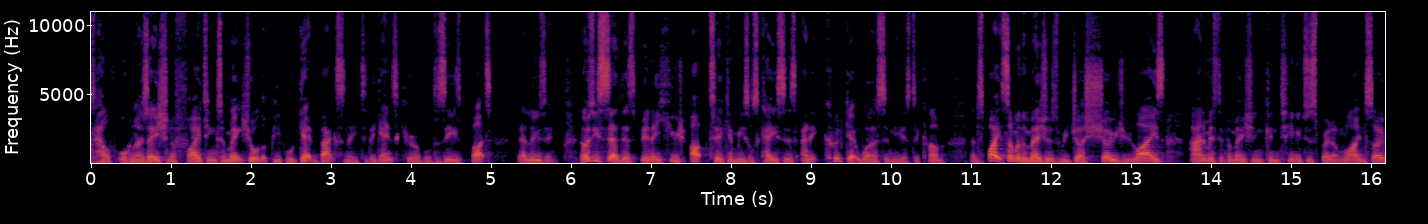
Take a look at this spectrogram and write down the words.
World Health Organization are fighting to make sure that people get vaccinated against curable disease, but they're losing. Now, as you said, there's been a huge uptick in measles cases, and it could get worse in the years to come. Now, despite some of the measures we just showed you, lies and misinformation continue to spread online. So,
